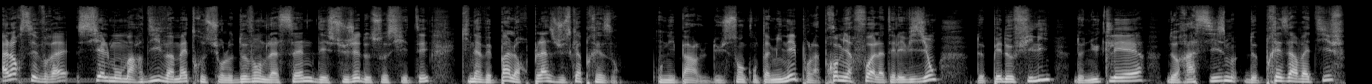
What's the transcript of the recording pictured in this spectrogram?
Alors c'est vrai, Ciel Montmardi va mettre sur le devant de la scène des sujets de société qui n'avaient pas leur place jusqu'à présent. On y parle du sang contaminé pour la première fois à la télévision, de pédophilie, de nucléaire, de racisme, de préservatifs,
